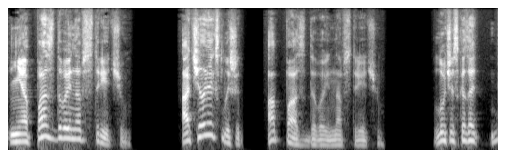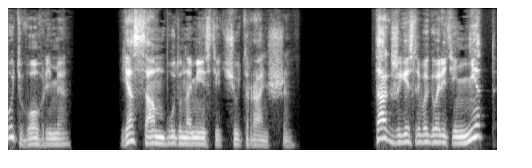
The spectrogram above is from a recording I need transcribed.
«не опаздывай на встречу», а человек слышит «опаздывай на встречу». Лучше сказать «будь вовремя», «я сам буду на месте чуть раньше». Также, если вы говорите «нет»,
